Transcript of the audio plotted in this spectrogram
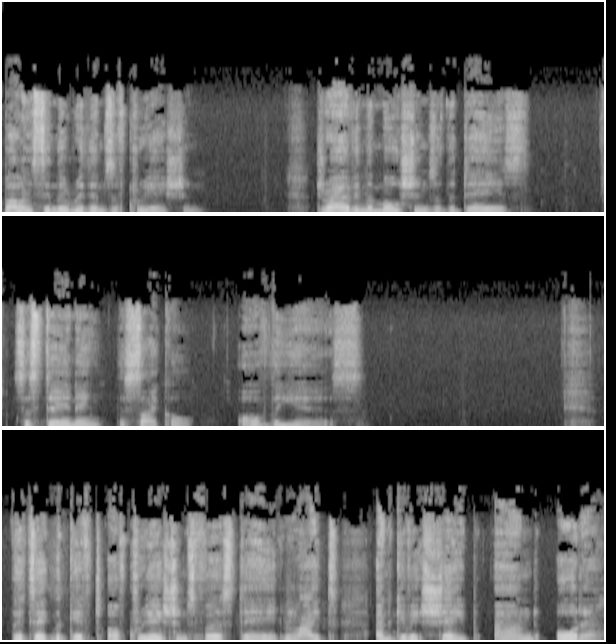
balancing the rhythms of creation, driving the motions of the days, sustaining the cycle of the years. They take the gift of creation's first day, light, and give it shape and order.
